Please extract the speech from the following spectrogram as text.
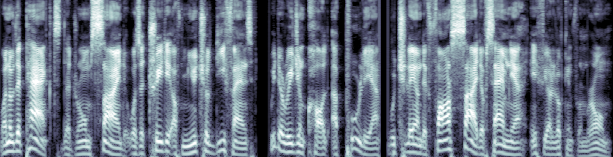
One of the pacts that Rome signed was a treaty of mutual defense with a region called Apulia, which lay on the far side of Samnia if you are looking from Rome.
